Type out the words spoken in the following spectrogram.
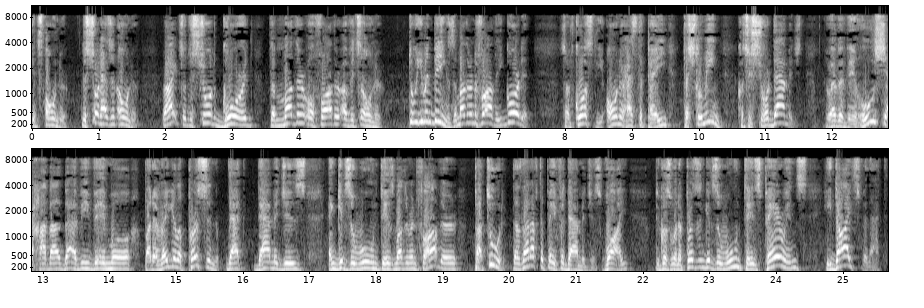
its owner. The Shor has an owner, right? So the Shor gored the mother or father of its owner. Two human beings, the mother and the father, he gored it. So of course the owner has to pay tashlumin because it's short damaged. However, but a regular person that damages and gives a wound to his mother and father, patur, does not have to pay for damages. Why? Because when a person gives a wound to his parents, he dies for that.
